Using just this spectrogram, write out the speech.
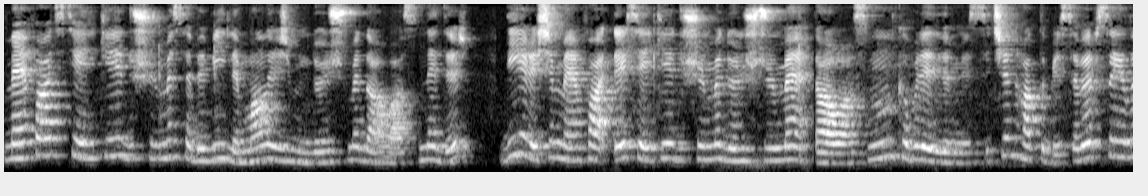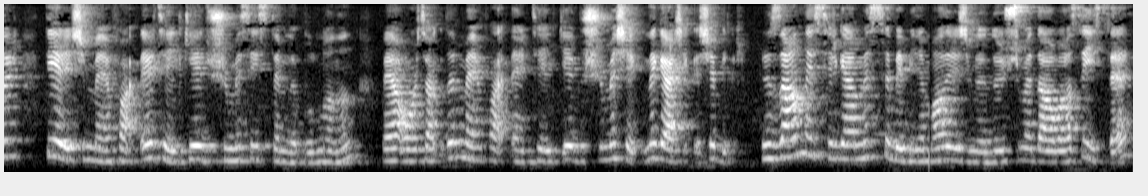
Menfaati tehlikeye düşürme sebebiyle mal rejiminin dönüştürme davası nedir? Diğer eşin menfaatleri tehlikeye düşürme dönüştürme davasının kabul edilmesi için haklı bir sebep sayılır. Diğer eşin menfaatleri tehlikeye düşürmesi isteminde bulunanın veya ortaklığın menfaatlerini tehlikeye düşürme şeklinde gerçekleşebilir. Rızanın esirgenmesi sebebiyle mal rejimine dönüştürme davası ise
